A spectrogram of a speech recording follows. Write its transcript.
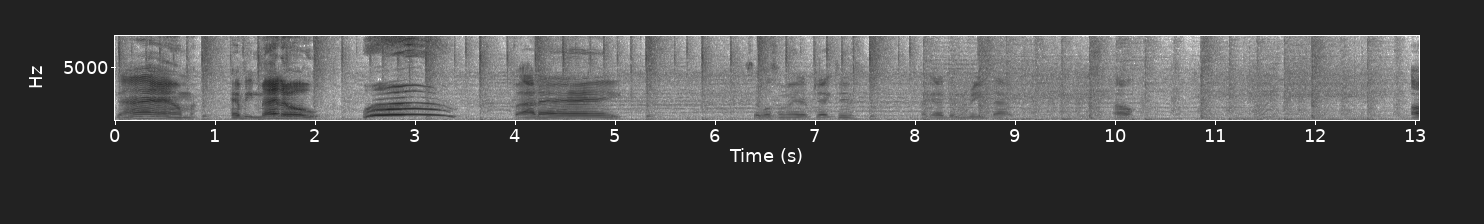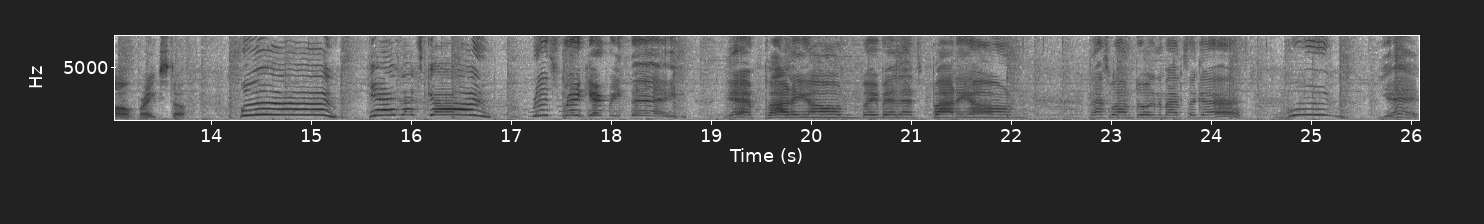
Damn! Heavy metal! Woo! Buddy! So what's my main objective? I didn't read that. Oh. Oh, break stuff. Yeah, let's go! Let's break everything! Yeah, party on, baby, let's party on! That's what I'm talking about, sucker! Woo! Yeah,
